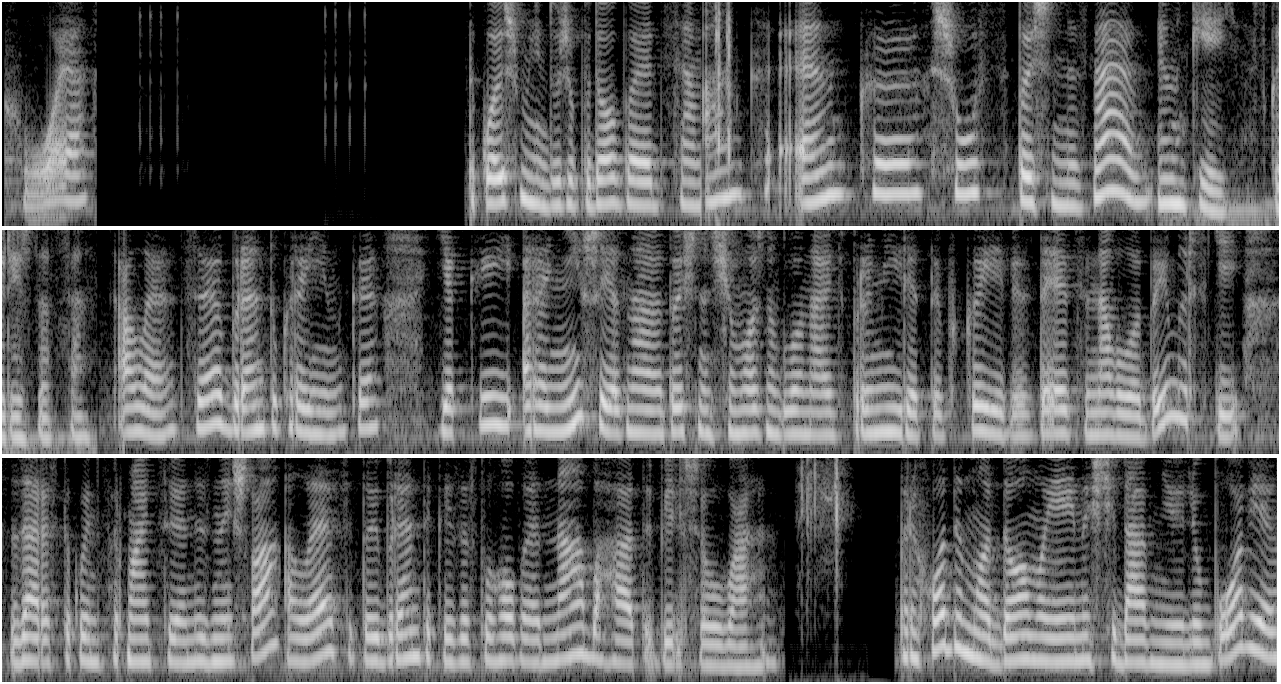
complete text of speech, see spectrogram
Хвоя. Також мені дуже подобається Анк Енк Шус. Точно не знаю. НК, скоріш за все. Але це бренд українки, який раніше я знаю точно, що можна було навіть приміряти в Києві, здається, на Володимирській. Зараз таку інформацію я не знайшла, але це той бренд, який заслуговує набагато більше уваги. Переходимо до моєї нещодавньої любові.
